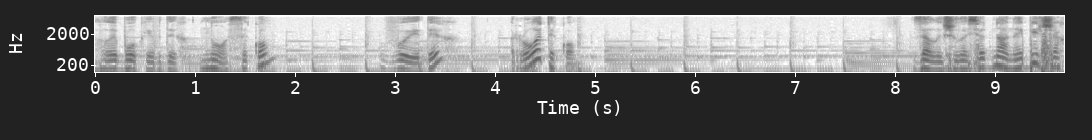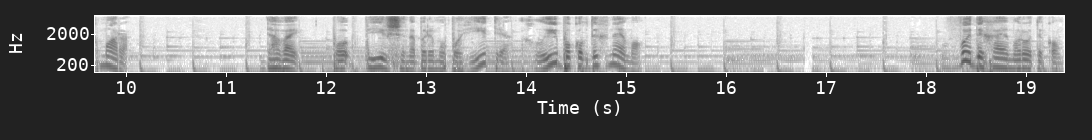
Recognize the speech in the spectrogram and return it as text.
Глибокий вдих носиком, видих ротиком. Залишилась одна найбільша хмара. Давай побільше наберемо повітря, глибоко вдихнемо. Видихаємо ротиком.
